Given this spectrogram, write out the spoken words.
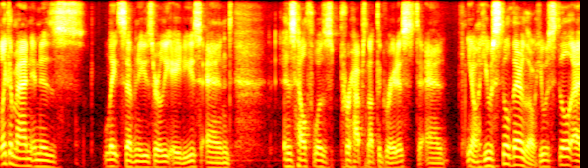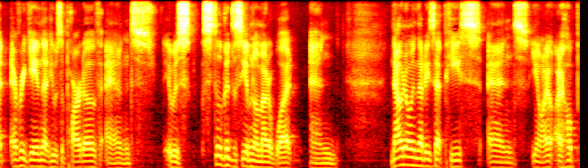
like a man in his late seventies, early eighties, and his health was perhaps not the greatest. And you know, he was still there though. He was still at every game that he was a part of, and it was still good to see him no matter what. And now knowing that he's at peace, and you know, I, I hope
